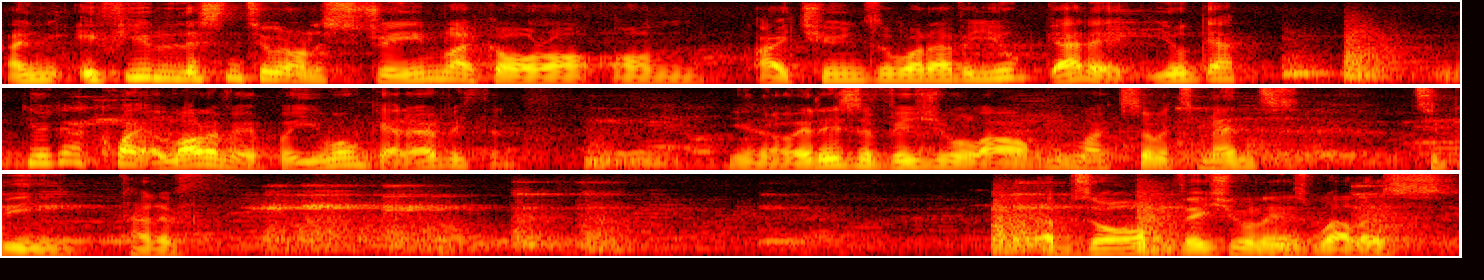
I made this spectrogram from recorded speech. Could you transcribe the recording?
And if you listen to it on a stream, like or on, on iTunes or whatever, you'll get it. You'll get you'll get quite a lot of it, but you won't get everything. You know, it is a visual album, like so. It's meant to be kind of absorbed visually as well as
